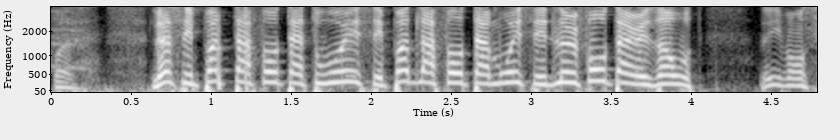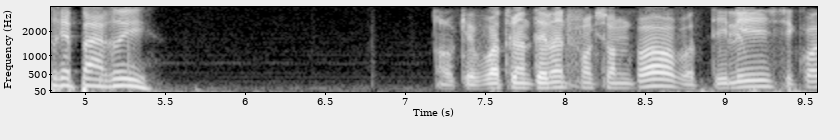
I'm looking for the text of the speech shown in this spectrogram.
Pas- Là, c'est pas de ta faute à toi, c'est pas de la faute à moi, c'est de leur faute à eux autres. Là, ils vont se réparer. Ok, votre internet fonctionne pas, votre télé, c'est quoi?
